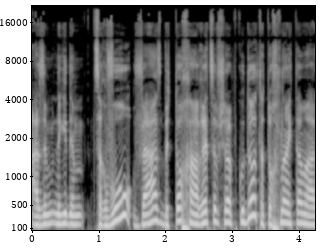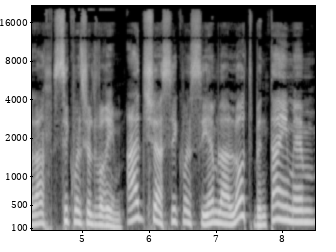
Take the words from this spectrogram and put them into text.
אז הם, נגיד, הם צרבו, ואז בתוך הרצף של הפקודות, התוכנה הייתה מעלה sequence של דברים. עד שה sequence סיים לעלות, בינתיים הם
